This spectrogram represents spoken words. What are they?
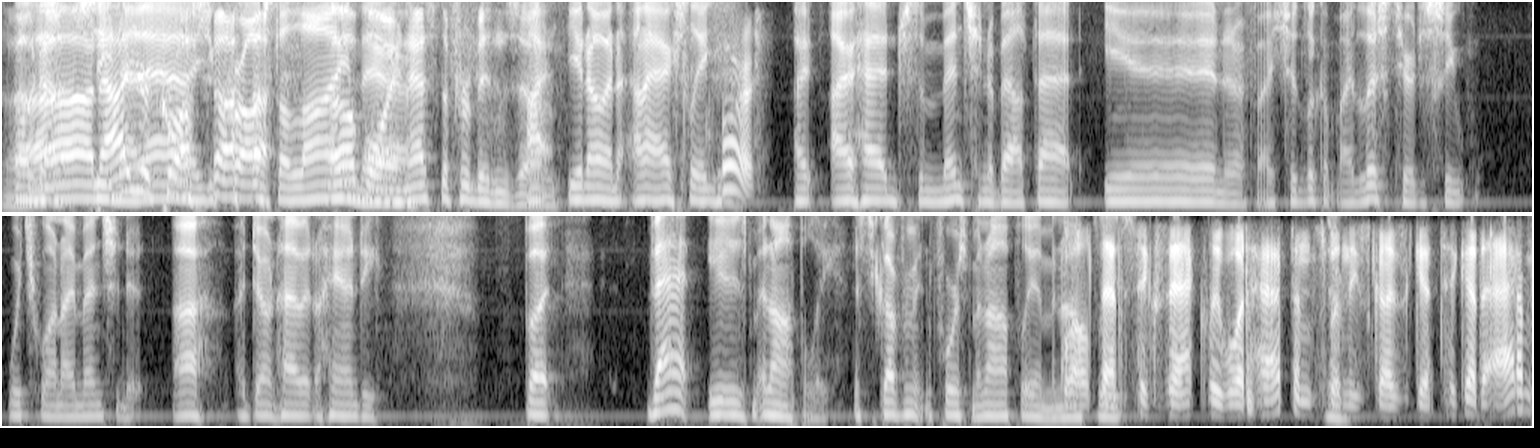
Oh, no. Ah, See, now now you're cross. you crossed the line Oh boy, there. and that's the forbidden zone. I, you know, and, and I actually, Of course. I, I had some mention about that in, if I should look at my list here to see which one I mentioned it. Ah, I don't have it handy. But that is monopoly. It's government enforced monopoly and monopoly. Well, that's exactly what happens when these guys get together. Adam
